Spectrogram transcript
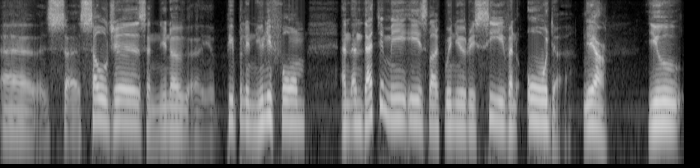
uh, soldiers and, you know, uh, people in uniform. And, and that to me is like when you receive an order. Yeah. You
